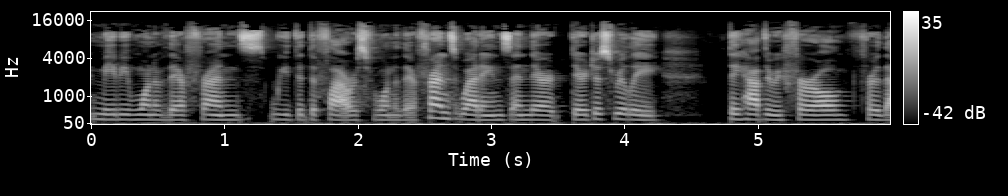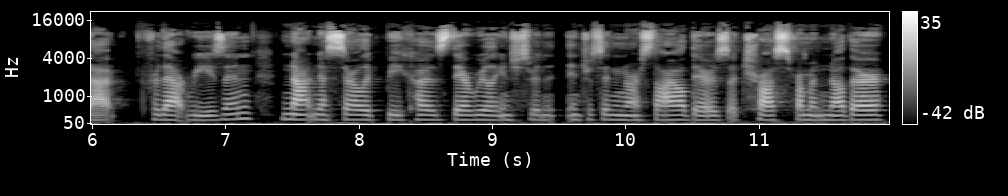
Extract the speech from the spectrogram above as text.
maybe one of their friends we did the flowers for one of their friends weddings and they're they're just really they have the referral for that for that reason not necessarily because they're really interested interested in our style. There's a trust from another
